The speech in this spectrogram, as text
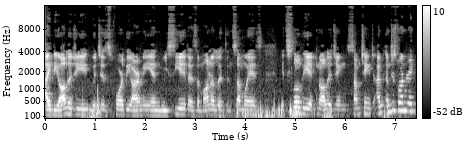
ideology, which is for the army, and we see it as a monolith in some ways. It's slowly acknowledging some change. I'm, I'm just wondering,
